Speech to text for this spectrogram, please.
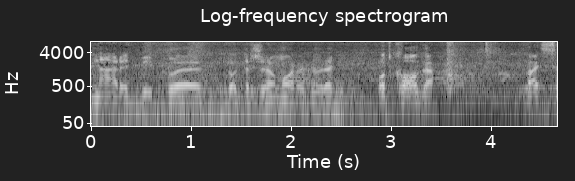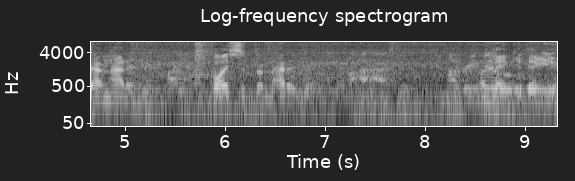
naredbi koje, koje država mora da uradi. Od koga? 27 naredbi. Koje su to naredbe? Oh, thank you, thank you.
